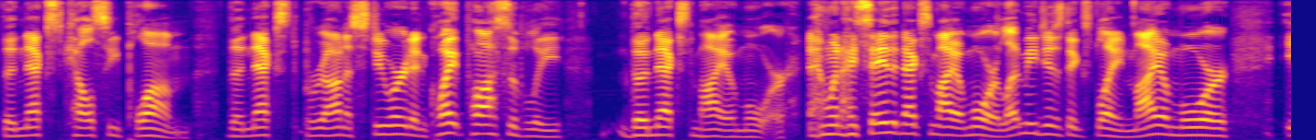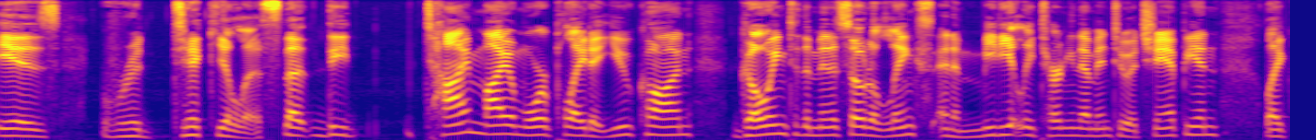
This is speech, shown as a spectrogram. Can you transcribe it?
the next Kelsey Plum, the next Breanna Stewart, and quite possibly the next Maya Moore. And when I say the next Maya Moore, let me just explain. Maya Moore is ridiculous. That the time Maya Moore played at UConn, going to the Minnesota Lynx and immediately turning them into a champion, like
